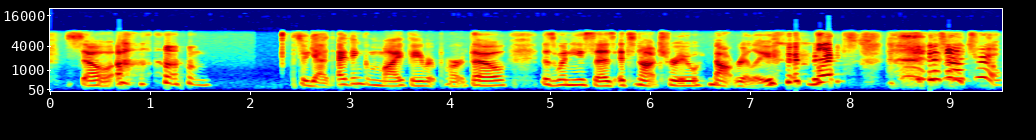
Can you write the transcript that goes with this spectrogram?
so, um, so yeah, I think my favorite part though is when he says, "It's not true, not really." Right. it's not true.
